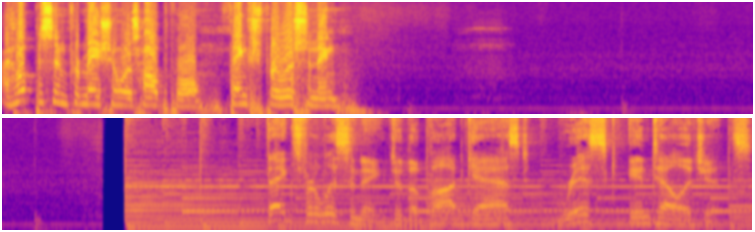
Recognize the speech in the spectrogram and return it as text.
I hope this information was helpful. Thanks for listening. Thanks for listening to the podcast Risk Intelligence.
